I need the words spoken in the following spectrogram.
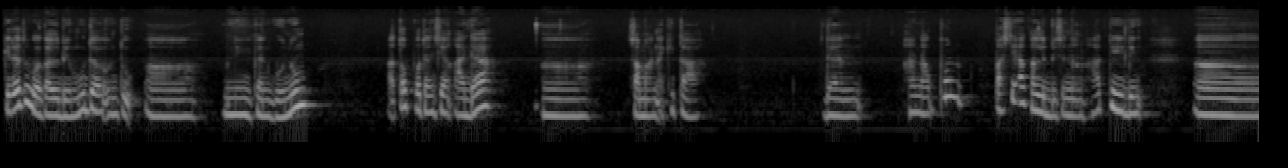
kita tuh bakal lebih mudah untuk uh, meninggikan gunung atau potensi yang ada uh, sama anak kita. Dan anak pun pasti akan lebih senang hati uh,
